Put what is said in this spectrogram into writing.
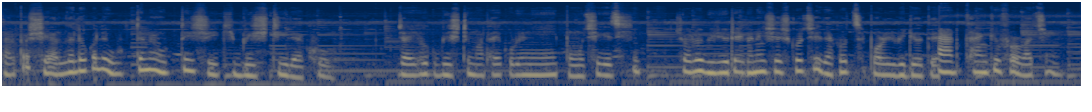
তারপর শিয়ালদা লোকালে উঠতে না উঠতেই সে কি বৃষ্টি, দেখো। যাই হোক, বৃষ্টি মাথায় করে নিয়েই পৌঁছে গেছি। চলো, ভিডিওটা এখানেই শেষ করছি। দেখা হচ্ছে পরের ভিডিওতে। আর থ্যাংক ইউ ফর ওয়াচিং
